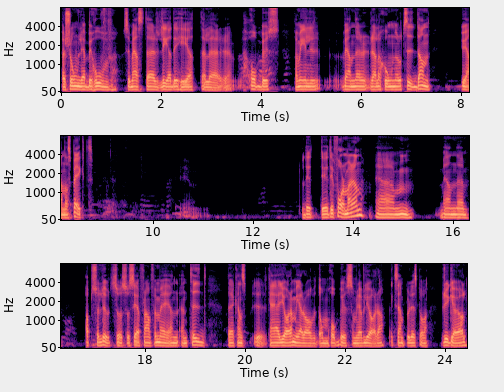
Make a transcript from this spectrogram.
personliga behov, semester, ledighet eller hobbys, familj, vänner, relationer åt sidan är en aspekt. Det, det, det formar en, ehm, men absolut så, så ser jag framför mig en, en tid där jag kan, eh, kan jag göra mer av de hobbys som jag vill göra. Exempelvis då brygga öl.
